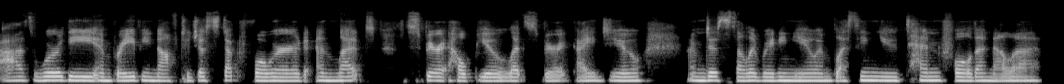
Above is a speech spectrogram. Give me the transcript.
as worthy and brave enough to just step forward and let spirit help you, let spirit guide you. I'm just celebrating you and blessing you tenfold, Anela.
